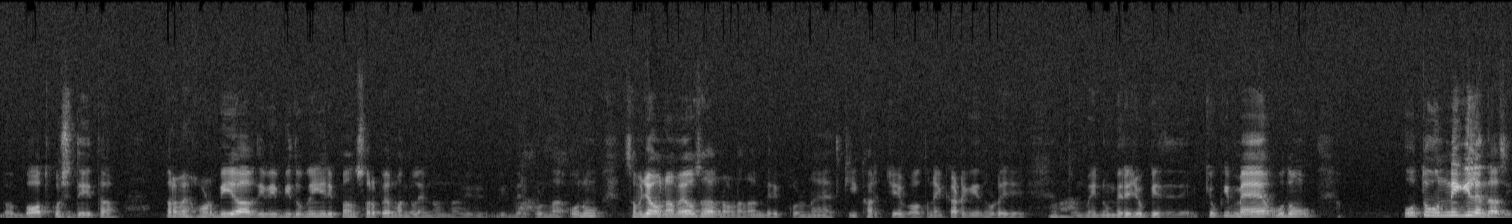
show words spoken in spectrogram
ਬਹੁਤ ਕੁਝ ਦੇਤਾ। ਪਰ ਮੈਂ ਹੁਣ ਵੀ ਆਪਦੀ ਬੀਬੀ ਤੋਂ ਕਈ ਵਾਰੀ 500 ਰੁਪਏ ਮੰਗ ਲੈਣਾ ਹੁੰਦਾ ਵੀ ਵੀ ਮੇਰੇ ਕੋਲ ਨਾ ਉਹਨੂੰ ਸਮਝਾਉਣਾ ਮੈਂ ਉਸ ਹਿਸਾਬ ਨਾਲ ਆਉਣਾ ਨਾ ਮੇਰੇ ਕੋਲ ਨਾ ਐਤਕੀ ਖਰਚੇ ਬਹੁਤ ਨੇ ਘਟ ਗਏ ਥੋੜੇ ਜਿਹੇ ਤੂੰ ਮੈਨੂੰ ਮੇਰੇ ਜੋਗੇ ਦੇ ਦੇ। ਕਿਉਂਕਿ ਮੈਂ ਉਦੋਂ ਉਹ ਤੋਂ ਉਨੀ ਕੀ ਲੈਂਦਾ ਸੀ?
